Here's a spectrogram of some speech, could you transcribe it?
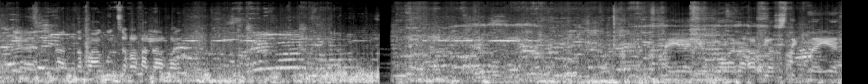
Ayan, at napagod sa kakalakad. Ayan yung mga naka-plastic na yan.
